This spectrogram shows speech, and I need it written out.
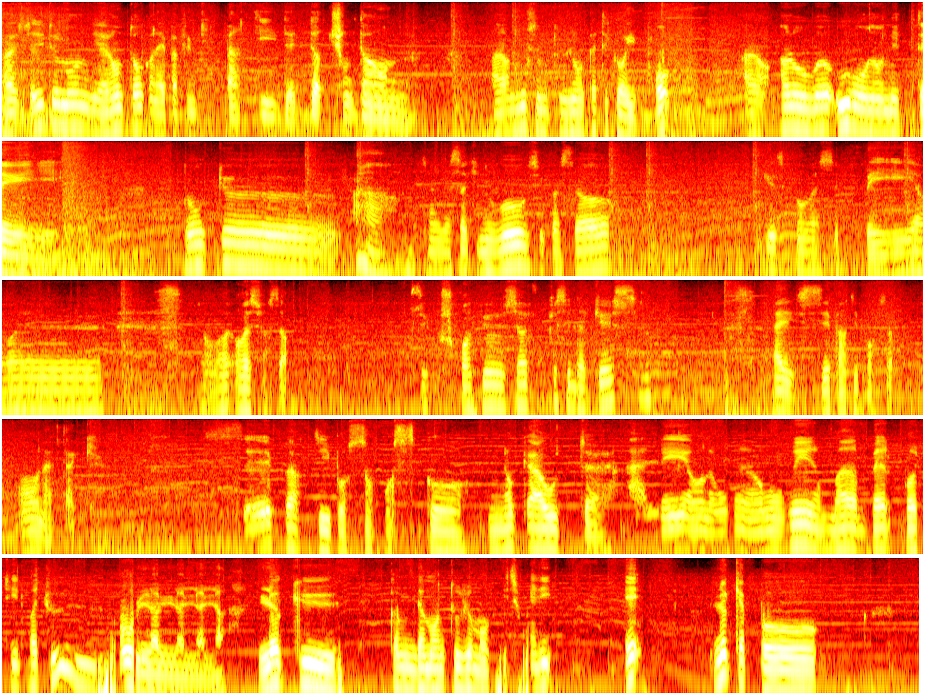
Salut tout le monde, il y a longtemps qu'on n'avait pas fait une petite partie de Dodge Down. Alors nous sommes toujours en catégorie pro. Alors allons voir où on en était. Donc euh... Ah, il y a ça qui est nouveau, c'est pas ça Qu'est-ce qu'on va se faire euh, on, va, on va se faire ça. Je crois que ça va casser de la caisse. Allez, c'est parti pour ça. On attaque. C'est parti pour San Francisco. Knockout. Allez, on va ouvrir ma belle petite voiture. Oh là là là là. Le cul, comme il demande toujours mon fils Willy. Et le capot.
